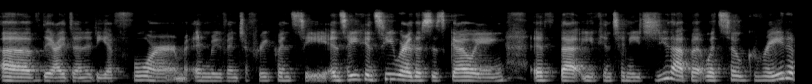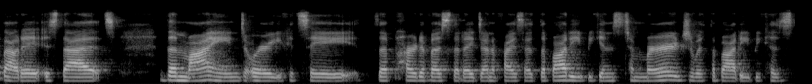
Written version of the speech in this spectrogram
of the identity of form and move into frequency. And so you can see where this is going if that you continue to do that. But what's so great about it is that the mind, or you could say the part of us that identifies as the body, begins to merge with the body because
